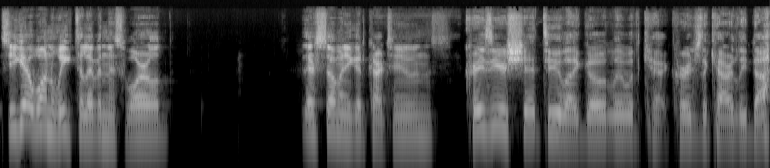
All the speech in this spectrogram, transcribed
so you get one week to live in this world. There's so many good cartoons. crazier shit too. Like go live with Ca- Courage the Cowardly Dog.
